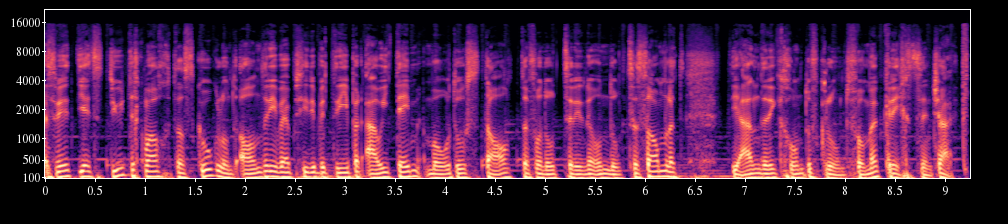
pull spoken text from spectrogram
Es wird jetzt deutlich gemacht, dass Google und andere Webseitenbetreiber auch in diesem Modus Daten von Nutzerinnen und Nutzern sammeln. Die Änderung kommt aufgrund von einem Gerichtsentscheid.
